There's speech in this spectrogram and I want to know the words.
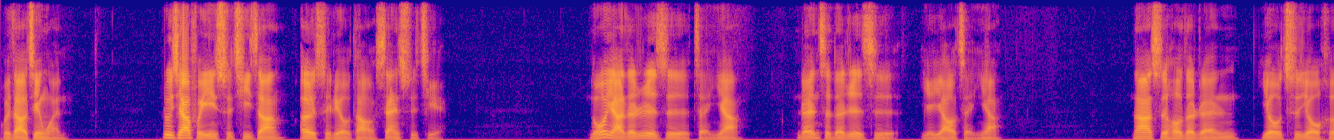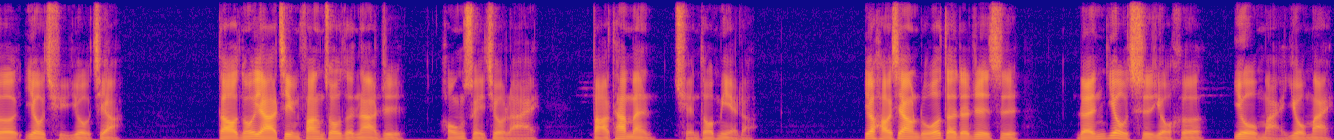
回到经文，路加福音十七章二十六到三十节：挪亚的日子怎样，人子的日子也要怎样。那时候的人。又吃又喝，又娶又嫁。到挪亚进方舟的那日，洪水就来，把他们全都灭了。又好像罗得的日子，人又吃又喝，又买又卖，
